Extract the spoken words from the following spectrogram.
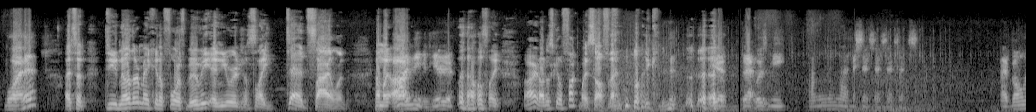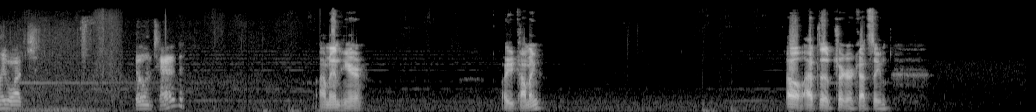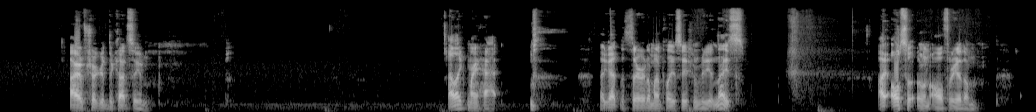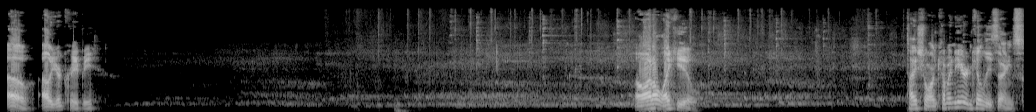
What? I said, Do you know they're making a fourth movie? And you were just like dead silent. And I'm like, Oh, I didn't even hear you. I was like, Alright, I'll just go fuck myself then. like, yeah, that was me. Nice, nice, nice, nice, nice. I've only watched Bill and Ted. I'm in here. Are you coming? Oh, I have to trigger a cutscene. I have triggered the cutscene. I like my hat. I got the third on my PlayStation video. Nice. I also own all three of them. Oh, oh, you're creepy. Oh, I don't like you. Tyshowon, come in here and kill these things.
